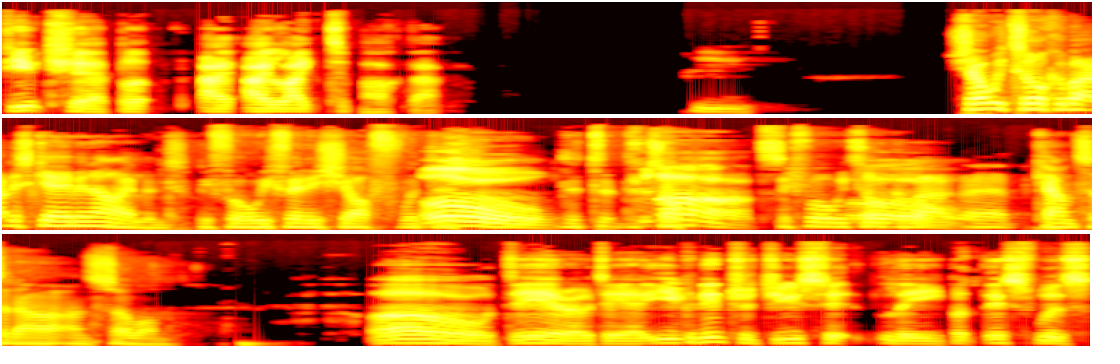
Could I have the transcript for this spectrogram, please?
future. But I, I like to park that. Hmm. Shall we talk about this game in Ireland before we finish off with the, Oh the, the, the top? Before we talk Oh. about uh, Cantona and so on. Oh dear, oh dear. You can introduce it, Lee, but this was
